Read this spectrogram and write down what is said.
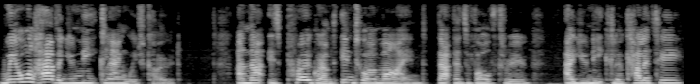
We all have a unique language code, and that is programmed into our mind that has evolved through our unique locality,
